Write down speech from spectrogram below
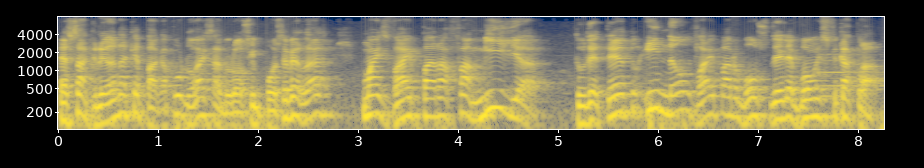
Essa grana que é paga por nós, sabe, o nosso imposto é verdade, mas vai para a família do detento e não vai para o bolso dele, é bom isso ficar claro.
